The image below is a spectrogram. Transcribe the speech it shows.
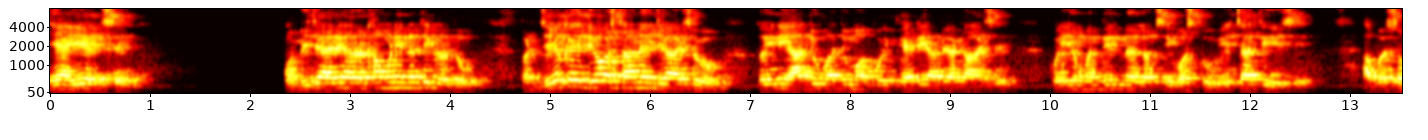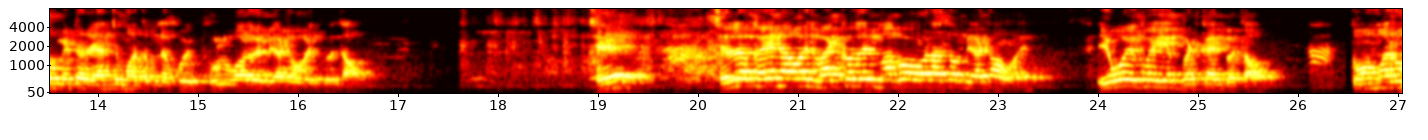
અહીંયા એક છે. હું બીજા અરે હરખામણી નથી કરતો. પણ જે કઈ દેવસ્થાને જ્યાં છો, તો એની આજુબાજુમાં કોઈ ફેરિયા બેઠા હશે. કોઈ એ મંદિરને લક્ષી વસ્તુ વેચાતી હશે. આ બસો મીટર રેન્જમાં તમને કોઈ ફૂલ વાળો બેઠો હોય તો બતાવો. છે? છેલ્લે કઈ ના હોય વાક્યો લઈને માગવા વાળા તો બેઠા હોય. એવો કોઈ એક ભટકાઈ બતાવો. તો અમારો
